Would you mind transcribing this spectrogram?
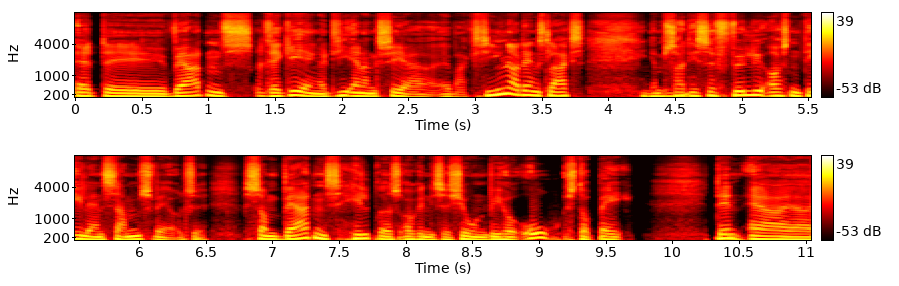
at øh, verdens regeringer, de annoncerer øh, vacciner og den slags, jamen så er det selvfølgelig også en del af en sammensværgelse, som verdens helbredsorganisation, WHO, står bag. Den er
